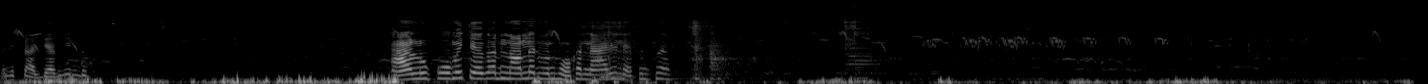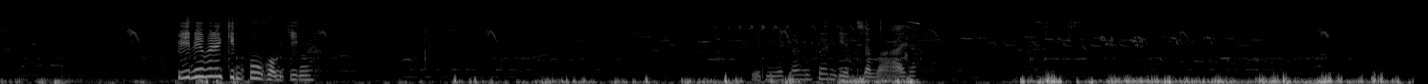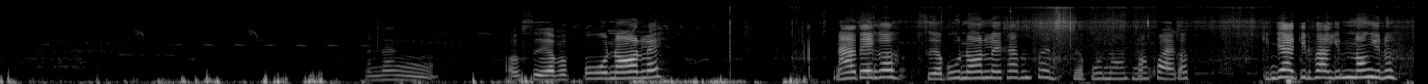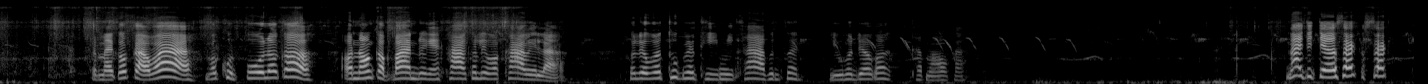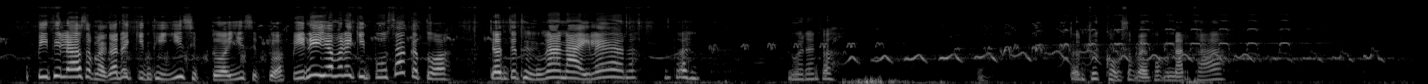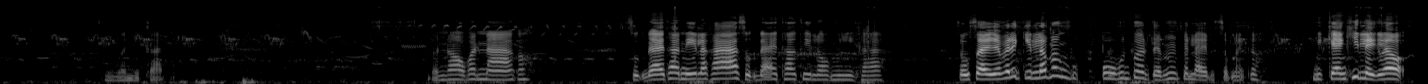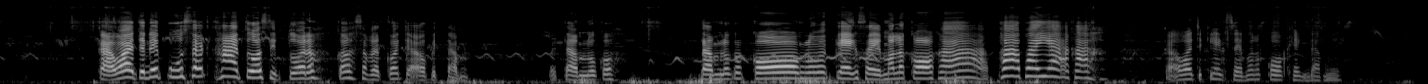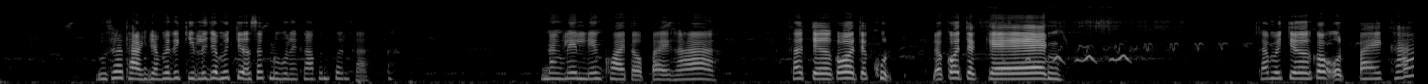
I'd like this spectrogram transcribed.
บรรยากาศยามเย็นดูหาลูกปูไม่เจอก็นอนเล่นบนหัวคนานี่แหละเพื่อนๆปีนี้ไม่ได้กินปูของจริงนะเย็นไหมคะเพื่อนๆเย็นสบายค่ะ นั่ง เอาเสือมาปูนอนเลยนาตัวเองก็เสือปูนอนเลยค่ะเพื่อนๆเสือปูนอนน้องควายก็กินหญ้ากินฟางยุ่นน้องอยู่นู่นสมัยก็กล่าวว่ามาขุดปูแล้วก็เอาน้องกลับบ้านด้วยไงค่าเขาเรียกว่าค่าเวลาเขาเรียกว่าทุกนาทีมีค่าเพื่อนๆอยู่คนเดียวก็ทำเอาค่ะ น่าจะเจอสักสักปีที่แล้วสมัยก็ได้กินทียี่สิบตัวยี่สิบตัว ปีนี้ยังไม่ได้กินปูสักกระตัว จนจะถึงหน้านาอีกแล้วนะเพื่อนดูนั่นก็ ต้นพฤกของสมัยพมนัทค่ะดูบรรยากาศบ้านนอกบ้านนาก็ สุกได้เท่านี้แหละค่ะ สุกได้เท่าที่เรามีค่ะ สงสัยจะไม่ได้กินแล้วบ้างปูเพื่อนๆแต่ไม่เป็นไรสมัยก็ มีแกงขี้เหล็กแล้วกะว่าจะได้ปูสักห้าตัวสิบตัวเนอะก็สมัยก็จะเอาไปตำไปตำแล้วก็ ตำแล้วก็กองแล้วก็แกงใส่มะละกอค่ะ ผ้าพายาค่ะกะว่าจะแกงใส่มะละกอแข็งดำไงดูท่าทางจะไม่ได้กินแล้วจะไม่เจอสักรูเลยค่ะเพื่อนๆค่ะ นั่งเล่นเลี้ยงควายต่อไปค่ะ ถ้าเจอก็จะขุดแล้วก็จะแกง ถ้าไม่เจอก็อดไปค่ะ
